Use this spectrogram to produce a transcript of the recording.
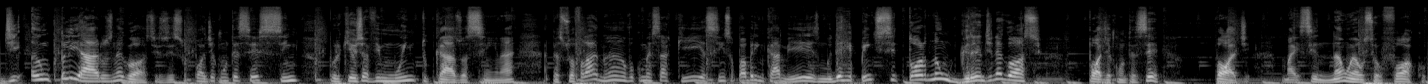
de ampliar os negócios. Isso pode acontecer sim, porque eu já vi muito caso assim, né? A pessoa fala: ah, "Não, vou começar aqui assim só para brincar mesmo", e de repente se torna um grande negócio. Pode acontecer? Pode. Mas se não é o seu foco,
